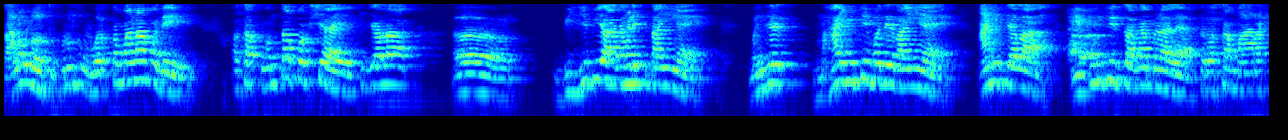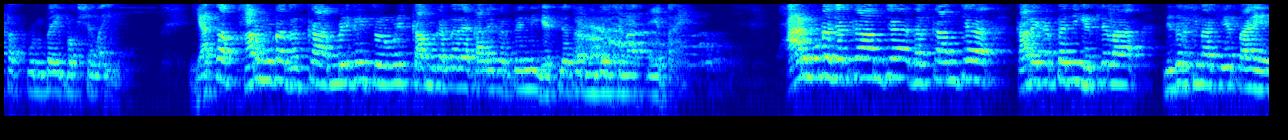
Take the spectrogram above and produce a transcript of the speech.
चालवलं होतं. परंतु वर्तमानामध्ये असा कोणता पक्ष आहे की ज्याला बी जे पी आघाडीत नाही आहे म्हणजेच महायुतीमध्ये नाही आहे आणि त्याला एकोणतीस जागा मिळाल्या तर असा महाराष्ट्रात कोणताही पक्ष नाही आहे याचा फार मोठा धसका आंबेडकरी चळवळीत काम करणाऱ्या कार्यकर्त्यांनी घेतल्याचं निदर्शनास येत आहे. फार मोठा झटका आमच्या धसका आमच्या कार्यकर्त्यांनी घेतलेला निदर्शनास येत आहे.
